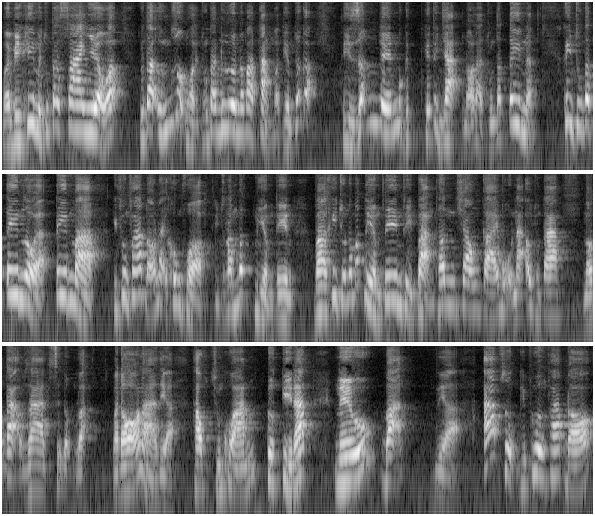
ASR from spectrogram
bởi vì khi mà chúng ta sai nhiều á chúng ta ứng dụng hoặc chúng ta đưa nó vào thẳng vào tiềm thức á thì dẫn đến một cái, cái tình trạng đó là chúng ta tin ạ. Khi chúng ta tin rồi ạ tin mà cái phương pháp đó lại không phù hợp thì chúng ta mất niềm tin. Và khi chúng ta mất niềm tin thì bản thân trong cái bộ não chúng ta nó tạo ra sự động loạn. Và đó là gì ạ? Học chứng khoán cực kỳ đắt. Nếu bạn gì ạ áp dụng cái phương pháp đó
